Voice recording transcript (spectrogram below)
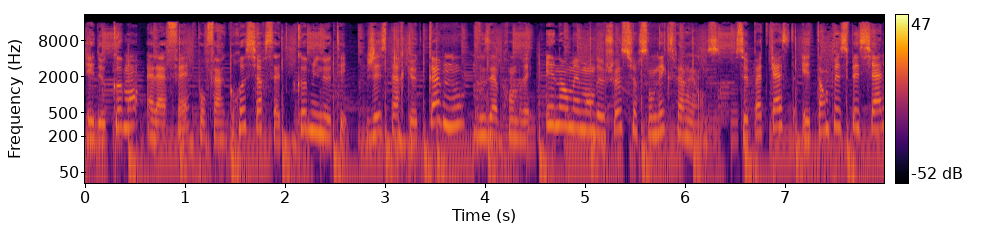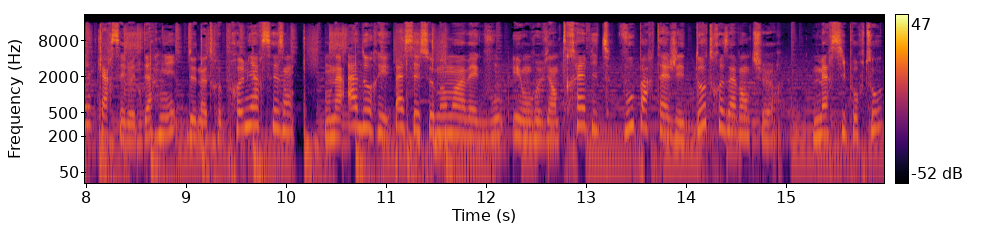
et de comment elle a fait pour faire grossir cette communauté. J'espère que, comme nous, vous apprendrez énormément de choses sur son expérience. Ce podcast est un peu spécial car c'est le dernier de notre première saison. On a adoré passer ce moment avec vous et on revient très vite vous partager d'autres aventures. Merci pour tout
